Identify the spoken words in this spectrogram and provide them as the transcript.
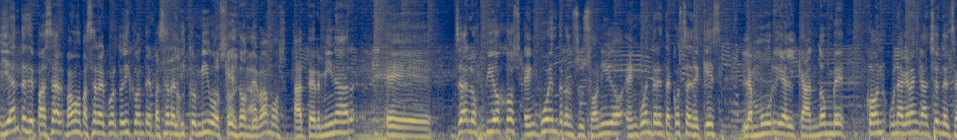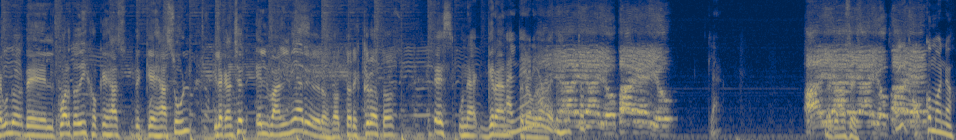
y antes de pasar, vamos a pasar al cuarto disco, antes de pasar al disco en vivo, que es donde vamos a terminar. eh, ya los piojos encuentran su sonido, encuentran esta cosa de que es la murga, el candombe, con una gran canción del segundo, del cuarto disco que es, az- de- que es azul, y la canción El balneario de los doctores Crotos. Es una gran programa. de los doctores- Claro. ¿La conoces? Sí, ¿Cómo no?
